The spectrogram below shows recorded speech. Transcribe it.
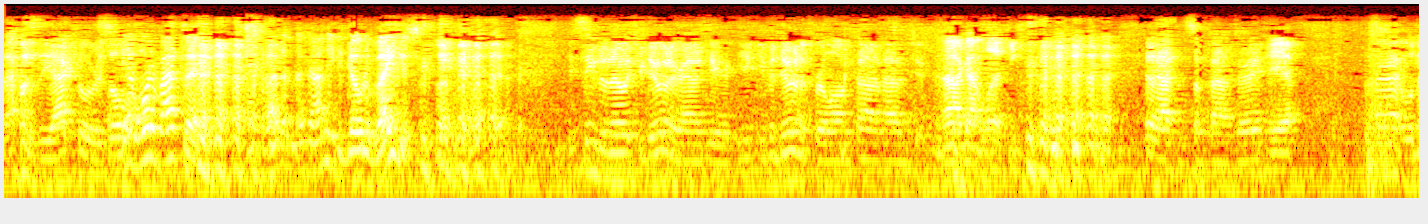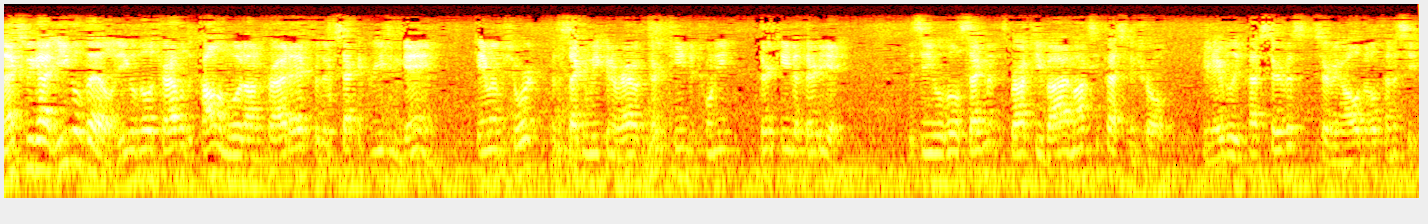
that was the actual result. Yeah, what about that? I, I need to go to Vegas. or something. you seem to know what you're doing around here. You, you've been doing it for a long time, haven't you? I got lucky. it happens sometimes, right? yeah. All right. Well, next we got Eagleville. Eagleville traveled to Collinwood on Friday for their second region game. Came up short for the second week in a row, 13 to 20, 13 to 38. This Eagleville segment is brought to you by Moxie Pest Control, your neighborly pest service serving all of Middle Tennessee.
